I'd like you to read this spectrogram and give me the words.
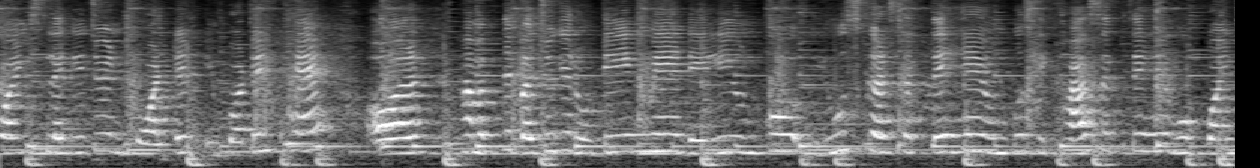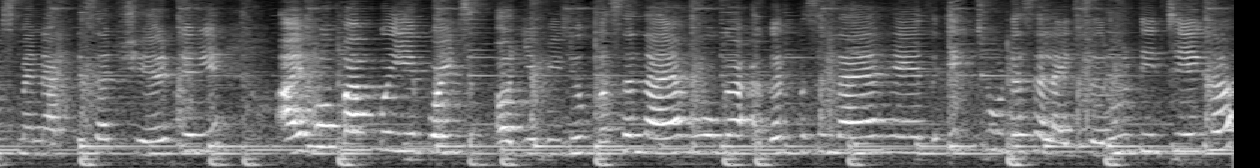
पॉइंट्स लगे जो इंपॉर्टेंट इंपॉर्टेंट है और हम अपने बच्चों के रूटीन में डेली उनको यूज़ कर सकते हैं, उनको सिखा सकते हैं, वो पॉइंट्स मैंने आपके साथ शेयर करिए। आई होप आपको ये पॉइंट्स और ये वीडियो पसंद आया होगा। अगर पसंद आया है तो एक छोटा सा लाइक ज़रूर दीजिएगा।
